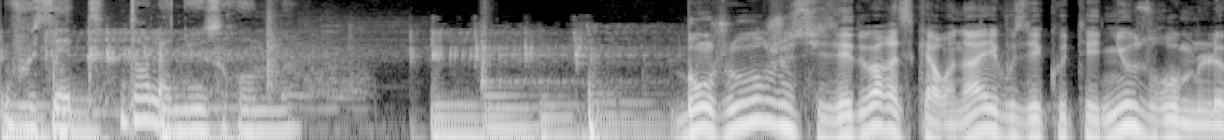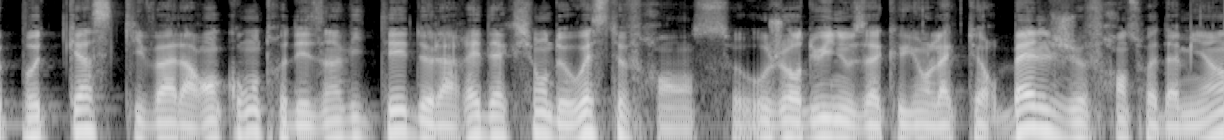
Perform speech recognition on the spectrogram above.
Vous êtes dans la newsroom. Bonjour, je suis Édouard Escarona et vous écoutez Newsroom, le podcast qui va à la rencontre des invités de la rédaction de Ouest France. Aujourd'hui, nous accueillons l'acteur belge François Damiens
